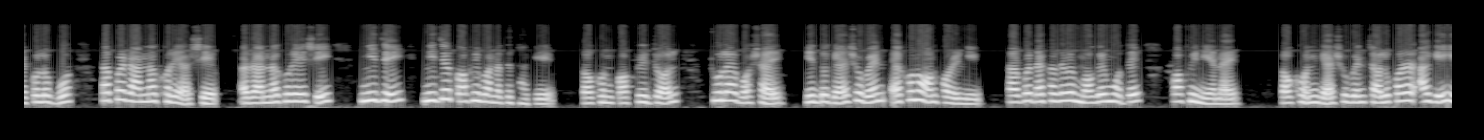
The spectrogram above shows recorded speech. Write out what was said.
একলব্য তারপর রান্নাঘরে আসে। আর রান্নাঘরে এসেই নিজেই নিজের কফি বানাতে থাকে। তখন কফির জল চুলায় বসায়, কিন্তু গ্যাস ওভেন এখনও অন করেনি। তারপর দেখা যাবে মগের মধ্যে কফি নিয়ে নেয়। তখন গ্যাস ওভেন চালু করার আগেই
